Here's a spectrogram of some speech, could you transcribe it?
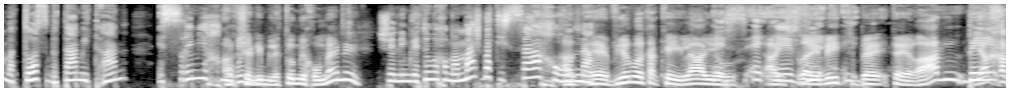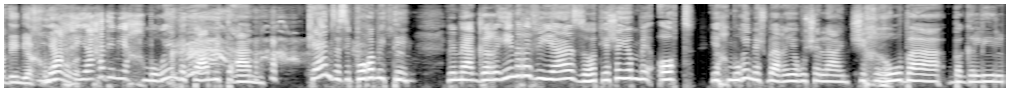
המטוס, בתא המטען, 20 רק יחמורים. שנמלטו מחומני, שנמלטו מחום, ממש בטיסה אז האחרונה. העבירו את הקהילה היו- אס- אה, הישראלית בטהרן, יחד עם יחמור. יח, יחד עם יחמורים בתא המטען. כן, זה סיפור אמיתי. ומהגרעין רבייה הזאת, יש היום מאות יחמורים, יש בהרי ירושלים, שחררו בגליל.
